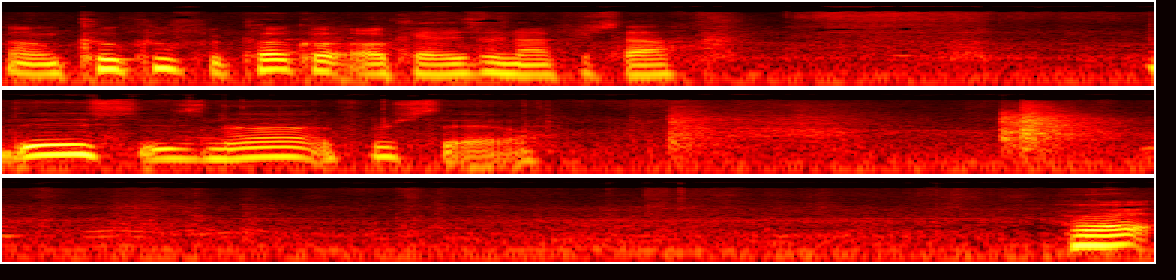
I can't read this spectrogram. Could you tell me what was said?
Um, cuckoo for cocoa. Okay, this is not for sale. This is not for sale. All right.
